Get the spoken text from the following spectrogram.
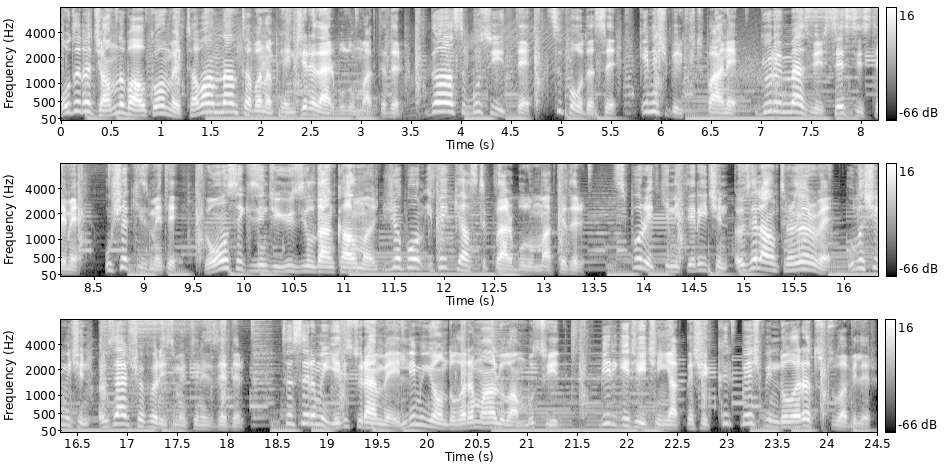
Odada camlı balkon ve tavandan tabana pencereler bulunmaktadır. Dahası bu suite'de spa odası, geniş bir kütüphane, görünmez bir ses sistemi, uşak hizmeti ve 18. yüzyıldan kalma Japon ipek yastıklar bulunmaktadır. Spor etkinlikleri için özel antrenör ve ulaşım için özel şoför hizmetinizdedir. Tasarımı 7 süren ve 50 milyon dolara mal olan bu suite, bir gece için yaklaşık 45 bin dolara tutulabilir.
